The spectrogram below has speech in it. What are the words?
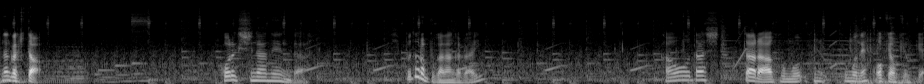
なんか来た。これ死なねえんだ。ップドロップかなんかかい？顔出したら踏む踏む踏むね。オッケーオッケーオッケ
